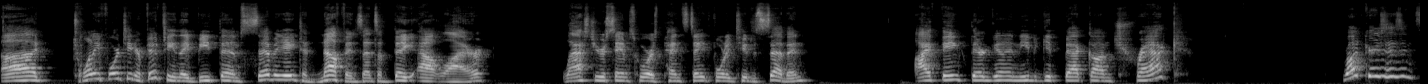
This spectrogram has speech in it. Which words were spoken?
Uh, 2014 or 15, they beat them 78 to nothing. So that's a big outlier. Last year's same score as Penn State, 42 to seven. I think they're gonna need to get back on track. Rutgers isn't.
